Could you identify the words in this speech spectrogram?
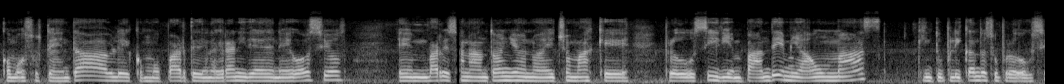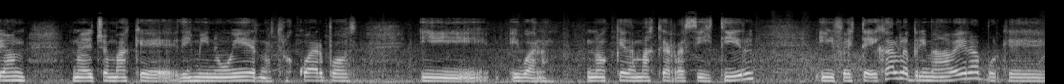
como sustentable, como parte de una gran idea de negocios, en Barrio San Antonio no ha hecho más que producir y en pandemia aún más, quintuplicando su producción, no ha hecho más que disminuir nuestros cuerpos y, y bueno, nos queda más que resistir y festejar la primavera porque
